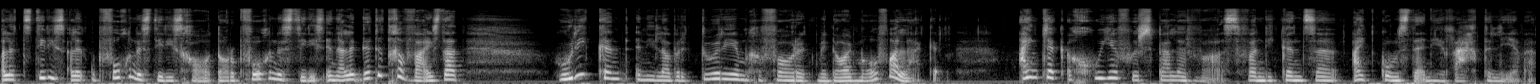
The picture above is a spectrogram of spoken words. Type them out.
hulle studies, hulle opvolgende studies gehad, daarop volgende studies en hulle dit het gewys dat hoe die kind in die laboratorium gevaar het met daai malva lekker eintlik 'n goeie voorspeller was van die kind se uitkomste in die regte lewe.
